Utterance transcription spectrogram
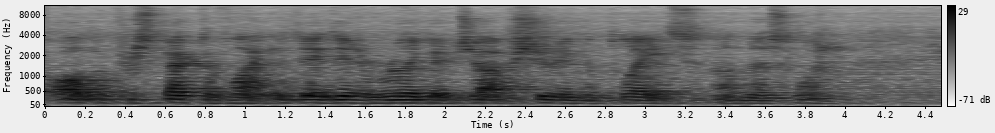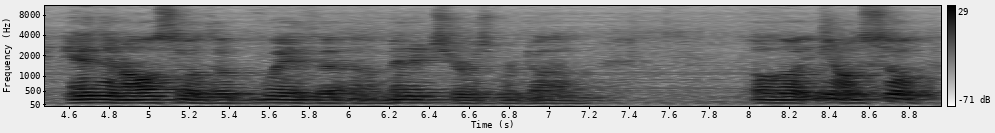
all the perspective line, they did a really good job shooting the plates on this one. And then also the way the uh, miniatures were done. Although, you know, so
